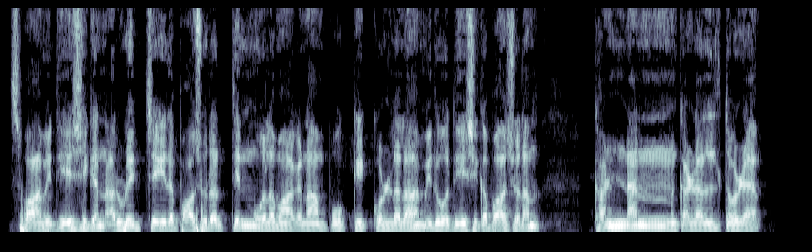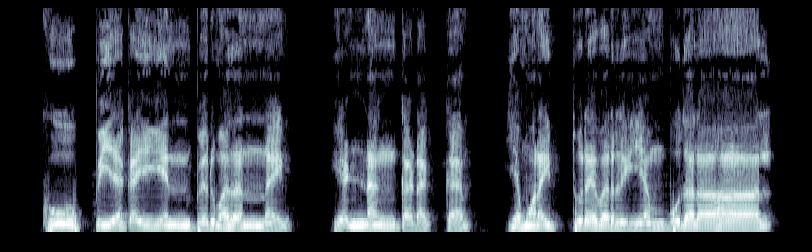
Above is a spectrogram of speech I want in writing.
சுவாமி தேசிகன் அருளிச் செய்த பாசுரத்தின் மூலமாக நாம் போக்கிக் கொள்ளலாம். இதோ தேசிக பாசுரம். கண்ணன் கழல் தொழ கூப்பிய கையின் பெருமதன்னை எண்ணங்கடக்க யமுனைத் துறைவர் எம்புதலால்.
